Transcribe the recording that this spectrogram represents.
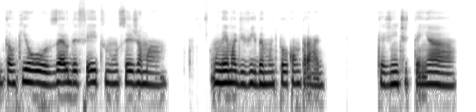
então que o zero defeito não seja uma, um lema de vida, muito pelo contrário. Que a gente tenha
